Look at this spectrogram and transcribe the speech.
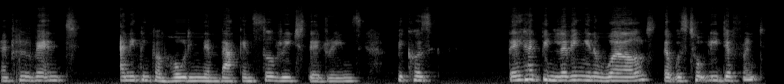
and prevent anything from holding them back and still reach their dreams because they had been living in a world that was totally different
